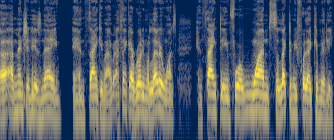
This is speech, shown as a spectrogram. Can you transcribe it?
uh, I mention his name and thank him. I, I think I wrote him a letter once and thanked him for one, selecting me for that committee,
